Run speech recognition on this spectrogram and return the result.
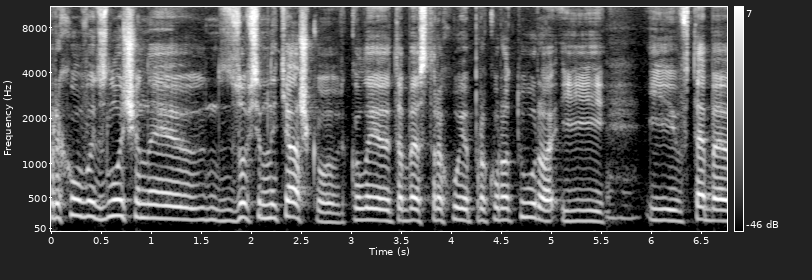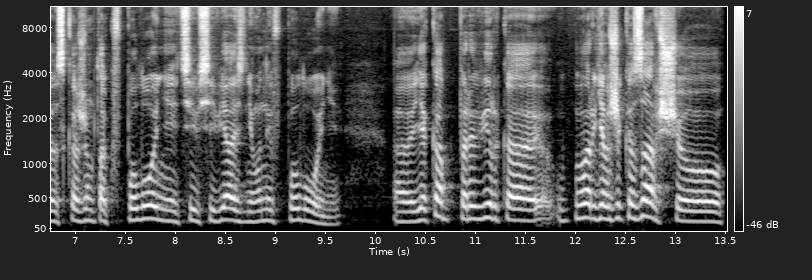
приховують злочини зовсім не тяжко, коли тебе страхує прокуратура, і, і в тебе, скажімо так, в полоні ці всі в'язні, вони в полоні. Е, Яка перевірка? Я вже казав, що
